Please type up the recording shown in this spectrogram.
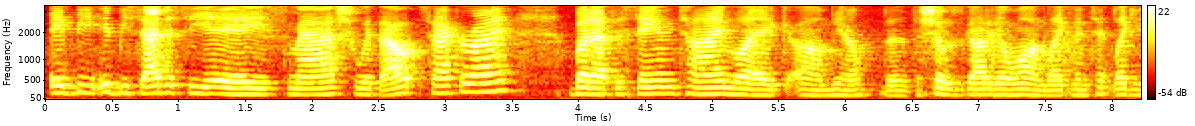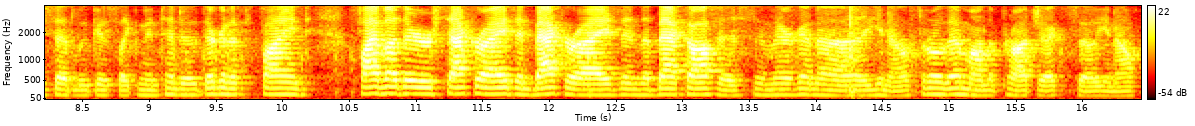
It'd be it'd be sad to see a Smash without Sakurai, but at the same time, like um, you know, the the show's got to go on. Like Nintendo, like you said, Lucas, like Nintendo, they're gonna find five other Sakurais and Bakurais in the back office, and they're gonna you know throw them on the project. So you know.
